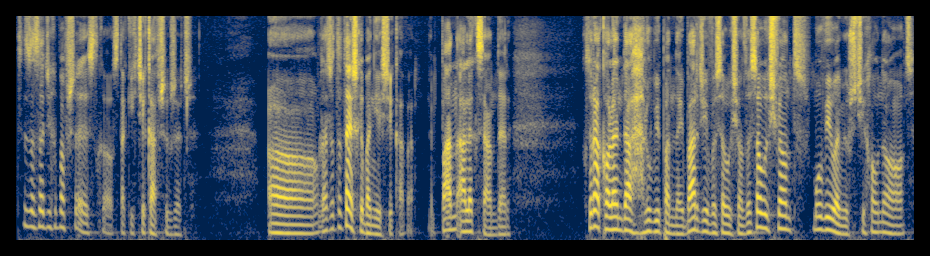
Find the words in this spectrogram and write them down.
to w zasadzie chyba wszystko z takich ciekawszych rzeczy. E, znaczy to też chyba nie jest ciekawe. Pan Aleksander. Która kolenda lubi pan najbardziej? Wesołych świąt. Wesołych świąt mówiłem już, cichą noc.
